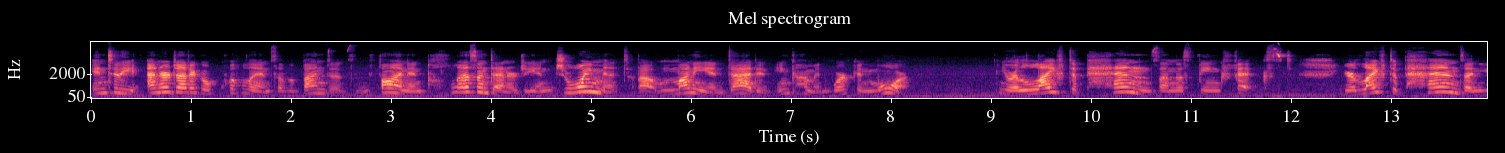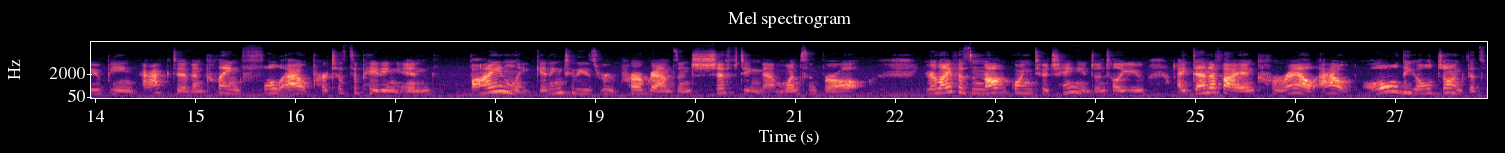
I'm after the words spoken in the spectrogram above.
into the energetic equivalence of abundance and fun and pleasant energy, enjoyment about money and debt and income and work and more. Your life depends on this being fixed. Your life depends on you being active and playing full out, participating in finally getting to these root programs and shifting them once and for all. Your life is not going to change until you identify and corral out all the old junk that's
